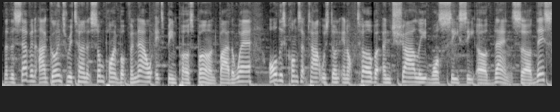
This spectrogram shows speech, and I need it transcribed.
that the Seven are going to return at some point, but for now, it's been postponed. By the way, all this concept art was done in October, and Charlie was CCO then. So this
